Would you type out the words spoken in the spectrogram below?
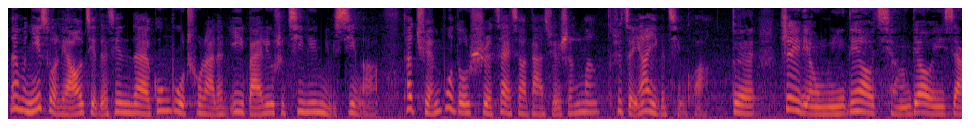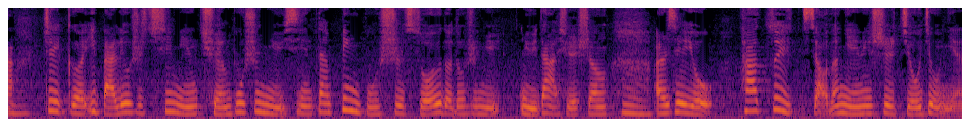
那么你所了解的现在公布出来的一百六十七名女性啊，她全部都是在校大学生吗？是怎样一个情况？对这一点，我们一定要强调一下，这个一百六十七名全部是女性，但并不是所有的都是女女大学生，嗯，而且有她最小的年龄是九九年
